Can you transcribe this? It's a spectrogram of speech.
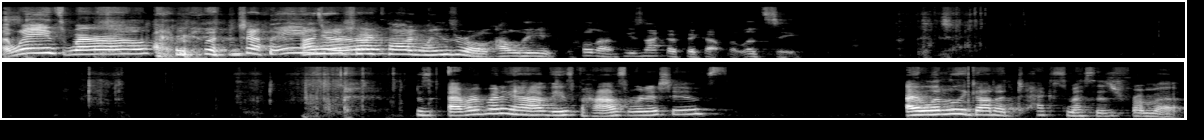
Wayne's World. I'm gonna try, Wayne's I'm gonna try calling Wayne's World. I'll leave. Hold on. He's not gonna pick up, but let's see. Does everybody have these password issues? I literally got a text message from a,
